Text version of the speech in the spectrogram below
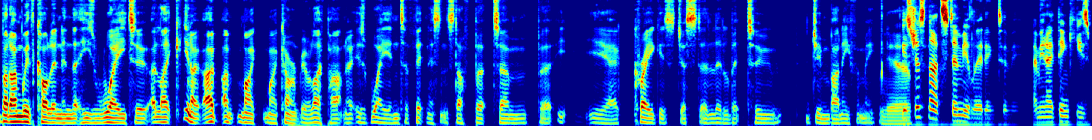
but I'm with Collin in that he's way too uh, like you know I, I my my current real life partner is way into fitness and stuff, but um but yeah, Craig is just a little bit too gym bunny for me. Yeah. He's just not stimulating to me. I mean, I think he's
